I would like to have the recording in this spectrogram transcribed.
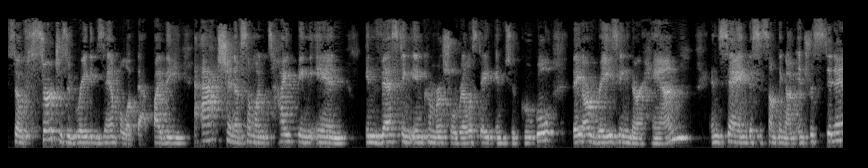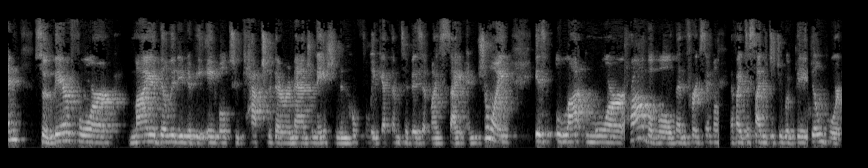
So, search is a great example of that. By the action of someone typing in investing in commercial real estate into Google, they are raising their hand and saying, This is something I'm interested in. So, therefore, my ability to be able to capture their imagination and hopefully get them to visit my site and join is a lot more probable than, for example, if I decided to do a big billboard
